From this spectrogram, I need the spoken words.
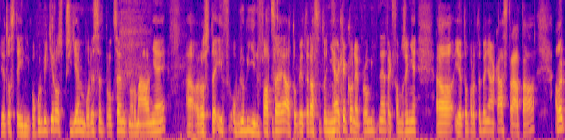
je to stejný. Pokud by ti rost příjem o 10% normálně a roste i v období inflace a tobě teda se to nějak jako nepromítne, tak samozřejmě uh, je to pro tebe nějaká ztráta. Ale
